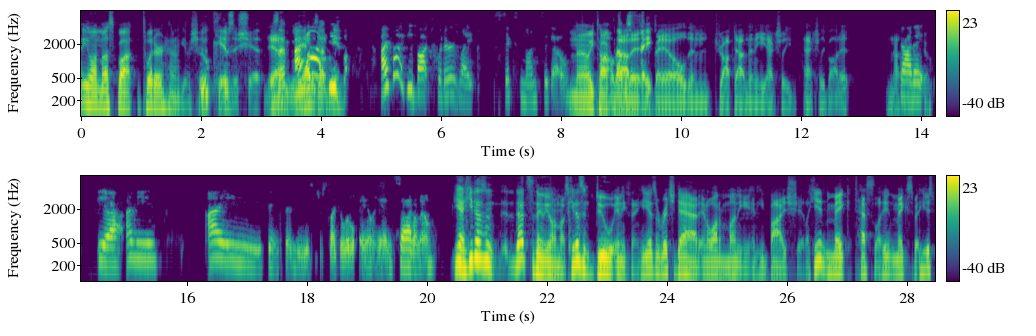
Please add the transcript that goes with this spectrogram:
Elon Musk bought Twitter. I don't give a shit. Who gives a shit? Does that mean? I What does that mean? bu- I thought he bought Twitter like six months ago. No, he talked that was about it, and fake. bailed, and dropped out, and then he actually actually bought it. Not Got it. ago. Yeah, I mean, I think that he's just like a little alien. So I don't know. Yeah, he doesn't. That's the thing with Elon Musk. He doesn't do anything. He has a rich dad and a lot of money, and he buys shit. Like he didn't make Tesla. He didn't make. He just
